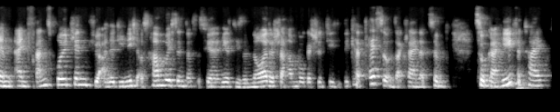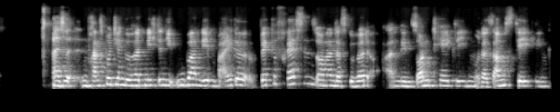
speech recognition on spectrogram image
ähm, ein Franzbrötchen, für alle, die nicht aus Hamburg sind, das ist ja hier diese nordische hamburgische Delikatesse, unser kleiner Zimt-Zucker-Hefeteig. Also ein Franzbrötchen gehört nicht in die U-Bahn nebenbei weggefressen, sondern das gehört an den sonntäglichen oder samstäglichen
